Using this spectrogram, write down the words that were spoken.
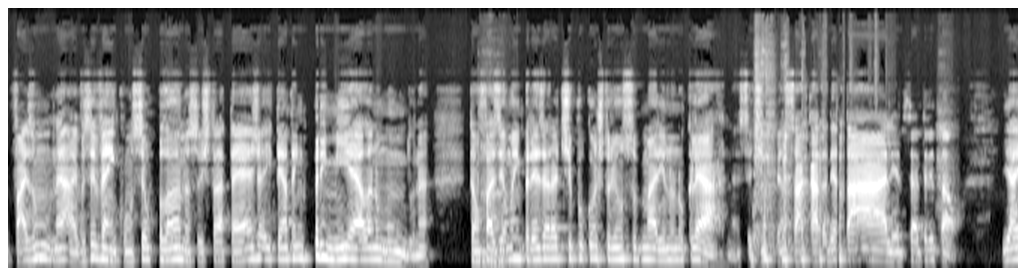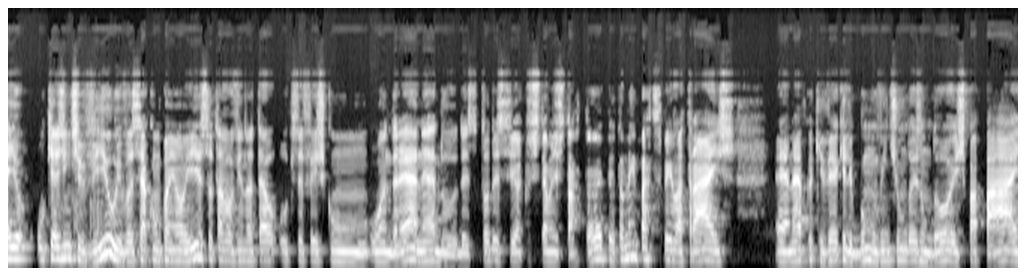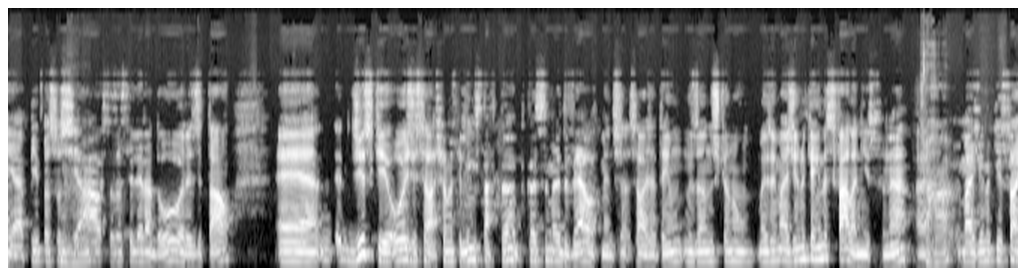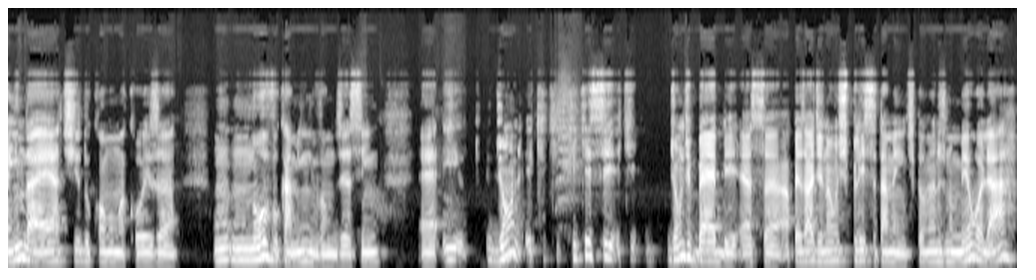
faz um, né? Aí você vem com o seu plano, a sua estratégia e tenta imprimir ela no mundo, né? Então, fazer uma empresa era tipo construir um submarino nuclear, né? Você tinha que pensar cada detalhe, etc e tal. E aí, o que a gente viu, e você acompanhou isso, eu estava ouvindo até o que você fez com o André, né, do, desse, todo esse ecossistema de startup, eu também participei lá atrás, é, na época que veio aquele boom 21212, Papaya, Pipa Social, uhum. essas aceleradoras e tal. É, diz que hoje, sei lá, chama-se Lean Startup, Customer Development, já, sei lá, já tem uns anos que eu não. Mas eu imagino que ainda se fala nisso, né? Uhum. imagino que isso ainda é tido como uma coisa um, um novo caminho, vamos dizer assim. É, e John, que, que, que, se, que, de onde bebe essa, apesar de não explicitamente, pelo menos no meu olhar,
